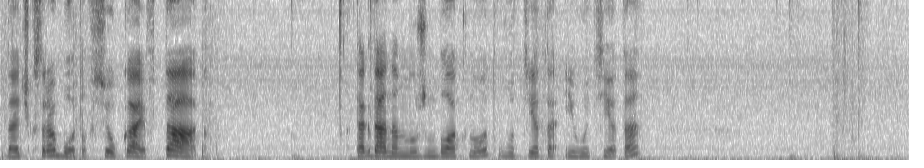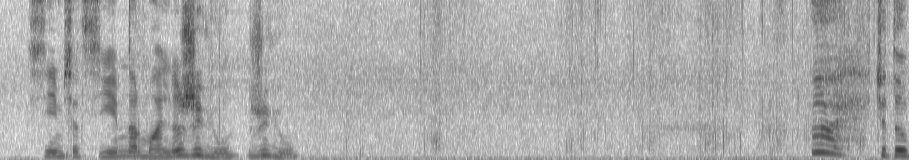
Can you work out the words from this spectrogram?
Датчик сработал. Все, кайф. Так. Тогда нам нужен блокнот. Вот это и вот это. 77, нормально. Живем, живем. Что-то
